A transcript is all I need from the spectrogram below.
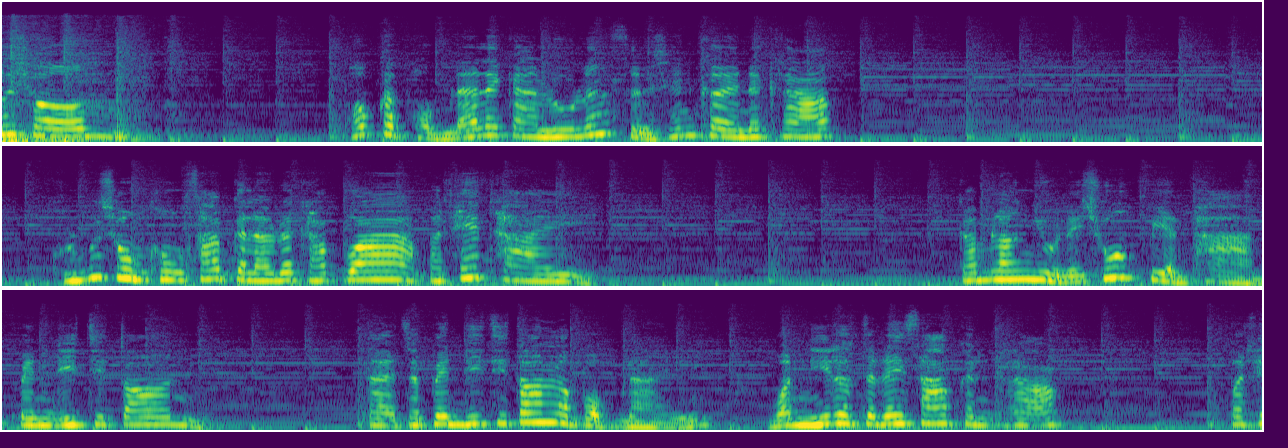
ผู้ชม พบกับผมและรายการรู้เรื่องสื่อเช่นเคยนะครับ คุณผู้ชมคงทราบกันแล้วนะครับว่าประเทศไทยกำลังอยู่ในช่วงเปลี่ยนผ่านเป็นดิจิตอลแต่จะเป็นดิจิตอลระบบไหน วันนี้เราจะได้ทราบกันครับ ประเท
